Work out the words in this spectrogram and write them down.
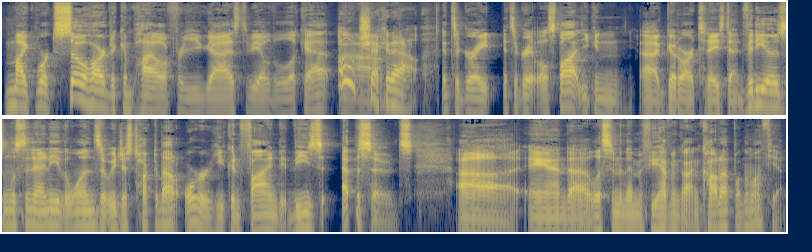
Mike worked so hard to compile for you guys to be able to look at. Oh, um, check it out! It's a great, it's a great little spot. You can uh, go to our today's dad videos and listen to any of the ones that we just talked about, or you can find these episodes uh, and uh, listen to them if you haven't gotten caught up on the month yet.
